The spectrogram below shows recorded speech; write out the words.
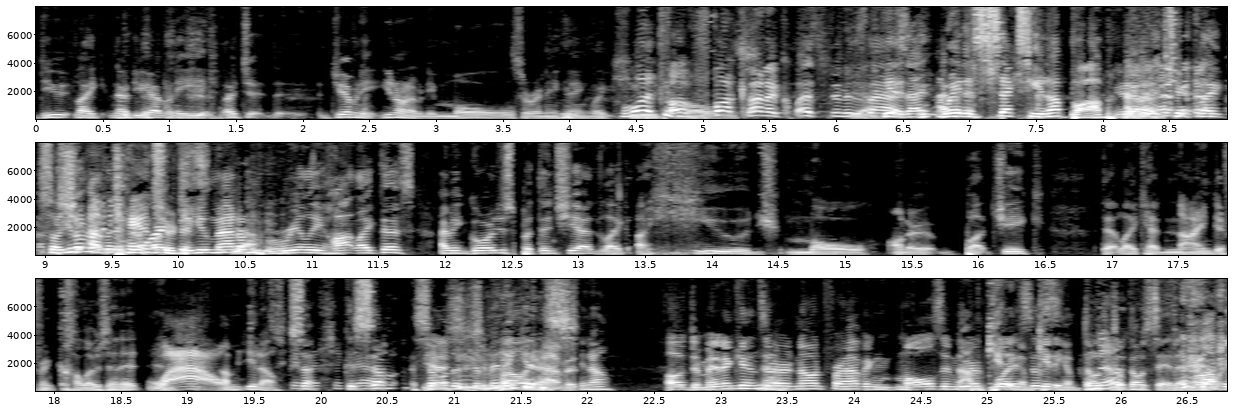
Do you like now? Do you have any? Like, do you have any? You don't have any moles or anything like What the moles? fuck kind of question is that? Yes, I- I Way to sexy it up, Bob. I met chick like So you she- don't have a cancer, like do you, madam? yeah, Really hot like this. I mean, gorgeous. But then she had like a huge mole on her butt cheek that like had nine different colors in it. And, Wow. um, you know, Just give it a check because some some Yeah, of the she should probably Dominicans, have it. you know. Oh, Dominicans are known for having moles in No, weird I'm kidding. places. I'm kidding. I'm, don't, No. don't don't say that. Bobby,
